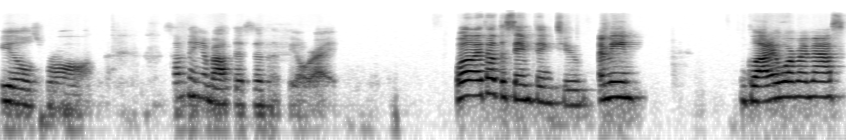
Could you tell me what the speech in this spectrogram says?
feels wrong. Something about this doesn't feel right. Well, I thought the same thing too. I mean, I'm glad I wore my mask.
